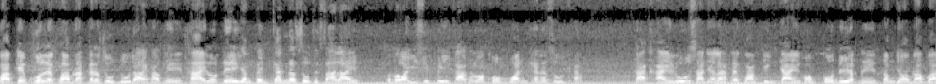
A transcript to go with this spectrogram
ความเข้มข้นและความรักกันสูตรดูได้ครับนี่ท้ายรถนี่ยังเป็นกันสูตรศึกษาลัย120 ปี 9 ธันวาคมวันกันสูตรครับ ถ้าใครรู้สัญลักษณ์และความจริงใจของโกเดือกนี่ต้องยอมรับว่า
